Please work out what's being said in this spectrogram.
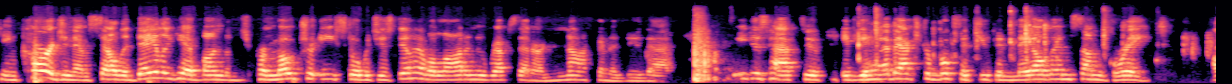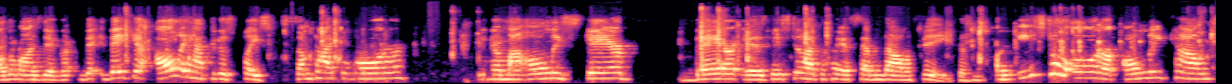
encouraging them, sell the daily care bundle, promote your e-store, but you still have a lot of new reps that are not gonna do that. We just have to, if you have extra books that you can mail them some, great. Otherwise, they're, they, they get, all they have to do is place some type of order. You know, my only scare there is they still have to pay a seven dollar fee, because an e-store order only counts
